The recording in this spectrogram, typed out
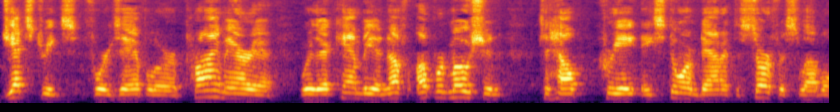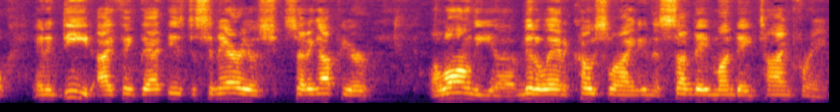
Jet streaks, for example, are a prime area where there can be enough upward motion to help create a storm down at the surface level. And indeed, I think that is the scenario setting up here along the uh, mid-Atlantic coastline in the Sunday-Monday time frame.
